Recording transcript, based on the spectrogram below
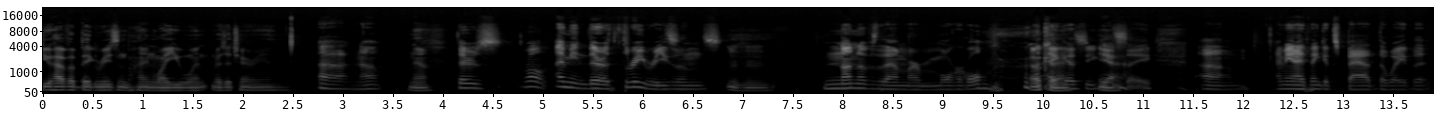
do you have a big reason behind why you went vegetarian? Uh, no. No. There's well, I mean, there are three reasons. Mm-hmm. None of them are moral. Okay. I guess you could Yeah. say. Um, I mean, I think it's bad the way that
